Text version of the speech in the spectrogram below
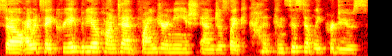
so I would say create video content, find your niche, and just like consistently produce.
